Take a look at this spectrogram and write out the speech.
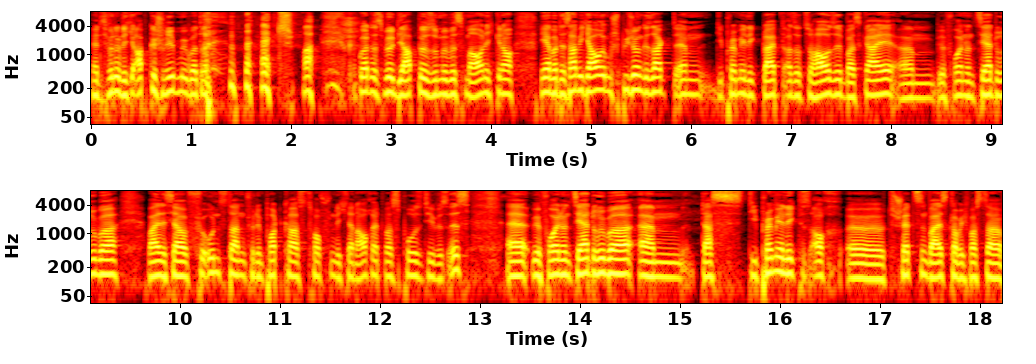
Das wird natürlich abgeschrieben über drei. Nein, um Gottes Willen, die Ablösesumme wissen wir auch nicht genau. Nee, aber das habe ich auch im Spiel schon gesagt. Ähm, die Premier League bleibt also zu Hause bei Sky. Ähm, wir freuen uns sehr drüber, weil es ja für uns dann, für den Podcast hoffentlich dann auch etwas Positives ist. Äh, wir freuen uns sehr drüber, ähm, dass die Premier League das auch äh, zu schätzen weiß, glaube ich, was da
